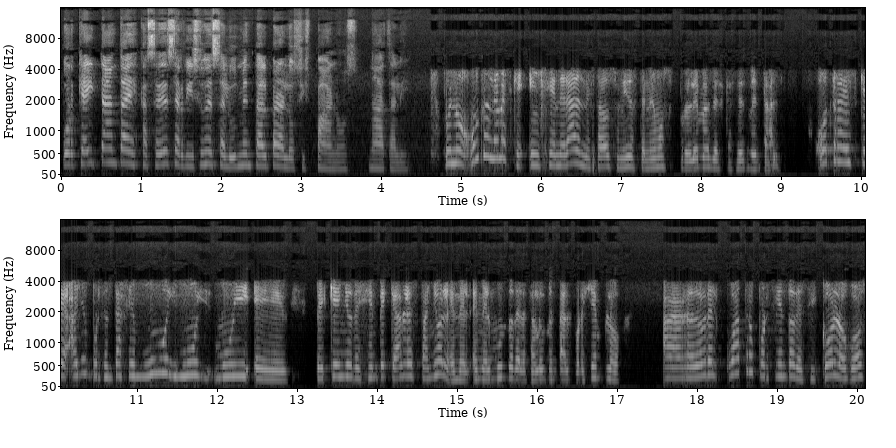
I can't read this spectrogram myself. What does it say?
¿por qué hay tanta escasez de servicios de salud mental para los hispanos, Natalie? Bueno, un problema es que en general en Estados Unidos tenemos problemas de escasez mental. Otra es que hay un porcentaje muy, muy, muy eh, pequeño de gente que habla español en el, en el mundo de la salud mental. Por ejemplo, alrededor del 4% de psicólogos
